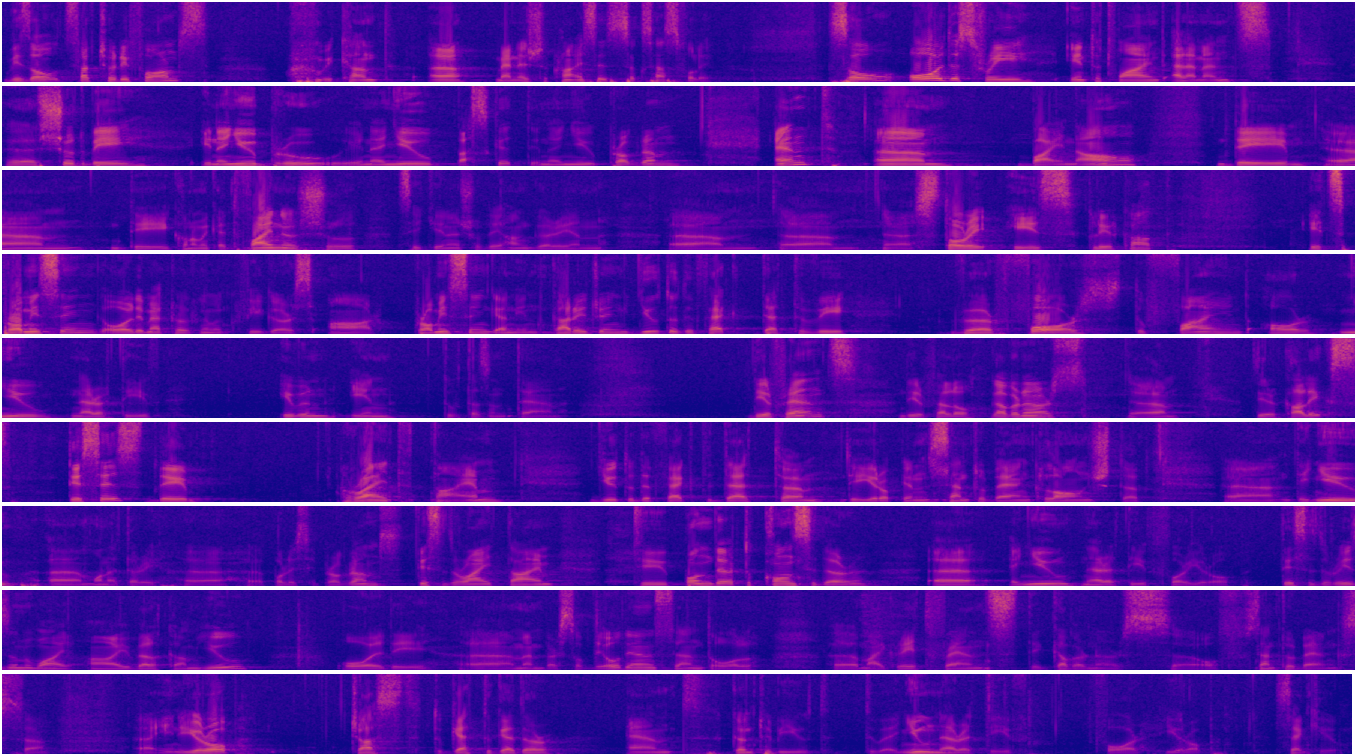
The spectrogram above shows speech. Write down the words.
Without structural reforms, we can't uh, manage the crisis successfully. So all the three intertwined elements uh, should be in a new brew, in a new basket, in a new program. And um, by now, the, um, the economic and financial situation of the Hungarian um, um, uh, story is clear-cut. It's promising. All the macroeconomic figures are promising and encouraging due to the fact that we were forced to find our new narrative even in 2010. Dear friends, dear fellow governors, um, dear colleagues, this is the right time due to the fact that um, the European Central Bank launched uh, uh, the new uh, monetary uh, policy programs. This is the right time to ponder, to consider uh, a new narrative for Europe. This is the reason why I welcome you, all the uh, members of the audience and all uh, my great friends, the governors uh, of central banks in Europe just to get together and contribute to a new narrative for Europe. Thank you.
